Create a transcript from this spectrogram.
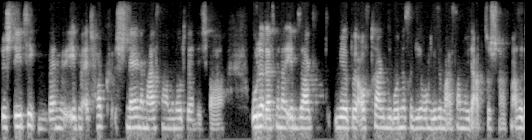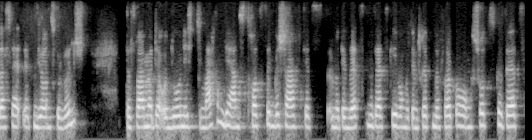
bestätigen, wenn eben ad hoc schnell eine Maßnahme notwendig war. Oder dass man dann eben sagt, wir beauftragen die Bundesregierung, diese Maßnahme wieder abzuschaffen. Also das hätten wir uns gewünscht. Das war mit der Union nicht zu machen. Wir haben es trotzdem geschafft, jetzt mit dem letzten Gesetzgebung, mit dem dritten Bevölkerungsschutzgesetz,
